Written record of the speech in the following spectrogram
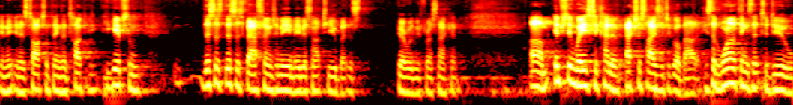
in, in, his talks and things and talk, he gave some, this is, this is fascinating to me, maybe it's not to you, but just bear with me for a second. Um, interesting ways to kind of exercises to go about it. He said one of the things that to do,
